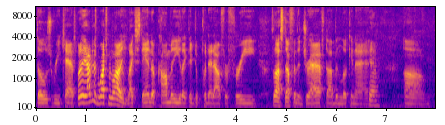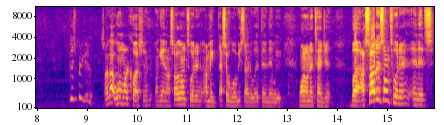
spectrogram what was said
those recaps. But yeah, I'm just watching a lot of like stand up comedy. Like they just put that out for free. It's a lot of stuff for the draft I've been looking at. Yeah. Um, it's pretty good. So I got one more question. Again, I saw it on Twitter. I mean, that's what we started with, and then we went on a tangent. But I saw this on Twitter, and it's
